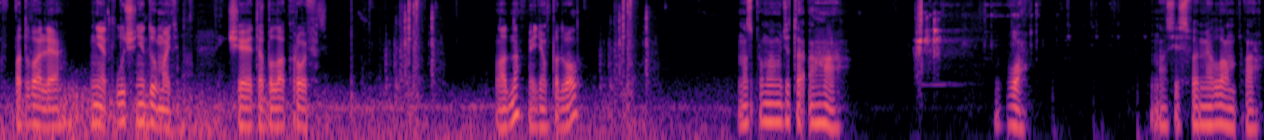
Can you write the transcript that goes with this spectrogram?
в подвале... Нет, лучше не думать, чья это была кровь. Ладно, идем в подвал. У нас, по-моему, где-то... Ага. Во. У нас есть с вами лампа.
